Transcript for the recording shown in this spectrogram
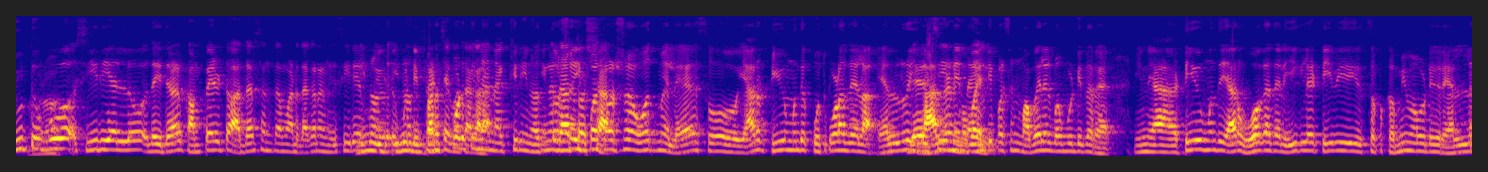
ಯೂಟ್ಯೂಬ್ ಸೀರಿಯಲ್ ಇದ್ರಲ್ಲಿ ಕಂಪೇರ್ ಟು ಅದರ್ಸ್ ಅಂತ ಮಾಡಿದಾಗ ನನಗೆ ಸೀರಿಯಲ್ ವರ್ಷ ಹೋದ್ಮೇಲೆ ಸೊ ಯಾರು ಟಿವಿ ಮುಂದೆ ಕುತ್ಕೊಳ್ಳೋದೇ ಇಲ್ಲ. ಎಲ್ಲರೂ ನೈಂಟಿ ಪರ್ಸೆಂಟ್ ಮೊಬೈಲ್ ಅಲ್ಲಿ ಬಂದ್ಬಿಟ್ಟಿದ್ದಾರೆ. ಇನ್ನು ಟಿವಿ ಮುಂದೆ ಯಾರು ಹೋಗೋದಿಲ್ಲ ಈಗಲೇ ಟಿವಿ ಸ್ವಲ್ಪ ಕಮ್ಮಿ ಮಾಡ್ಬಿಟ್ಟಿದ್ದಾರೆ. ಎಲ್ಲ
